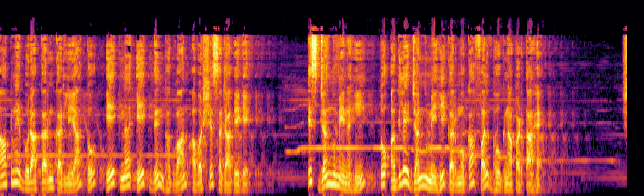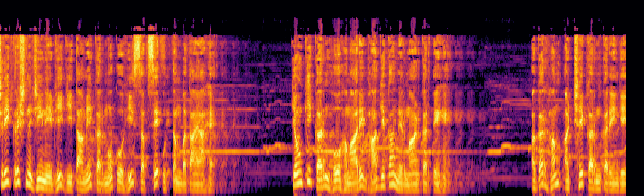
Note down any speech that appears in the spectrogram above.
आपने बुरा कर्म कर लिया तो एक न एक दिन भगवान अवश्य सजा देंगे। इस जन्म में नहीं तो अगले जन्म में ही कर्मों का फल भोगना पड़ता है। श्री कृष्ण जी ने भी गीता में कर्मों को ही सबसे उत्तम बताया है। क्योंकि कर्म हो हमारे भाग्य का निर्माण करते हैं। अगर हम अच्छे कर्म करेंगे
